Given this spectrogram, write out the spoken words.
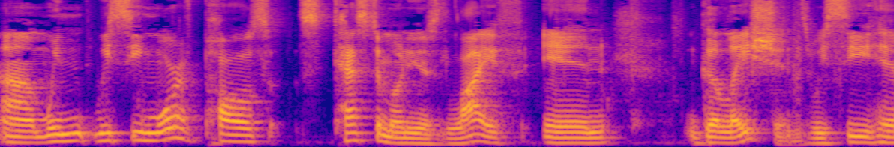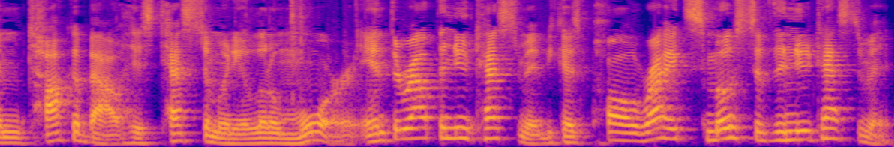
Um, we, we see more of paul's testimony his life in Galatians, we see him talk about his testimony a little more, and throughout the New Testament, because Paul writes most of the New Testament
